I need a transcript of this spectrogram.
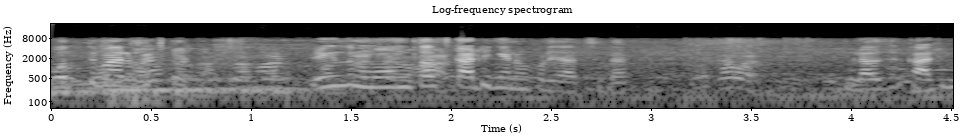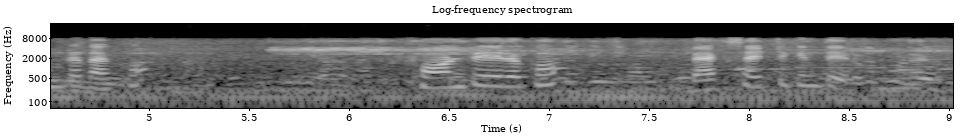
পড়তে পারবে- এটা কিন্তু মমতাজ কাটিং এর উপরে যাচ্ছে, দেখো। ব্লাউজের কাটিংটা দেখো। ফ্রন্টে এরকম ব্যাক সাইডটা কিন্তু এরকম, দেখো।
